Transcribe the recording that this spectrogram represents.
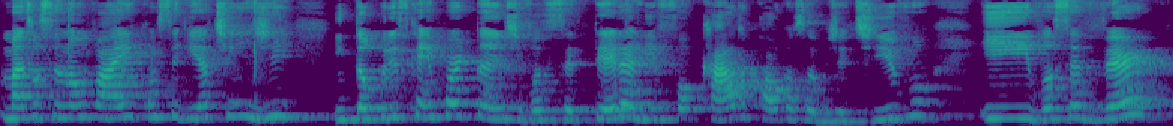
mas você não vai conseguir atingir. Então, por isso que é importante você ter ali focado qual é o seu objetivo e você ver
